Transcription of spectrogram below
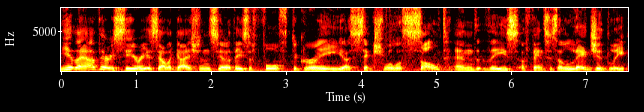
Yeah, they are very serious allegations. You know, these are fourth degree uh, sexual assault, and these offences allegedly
